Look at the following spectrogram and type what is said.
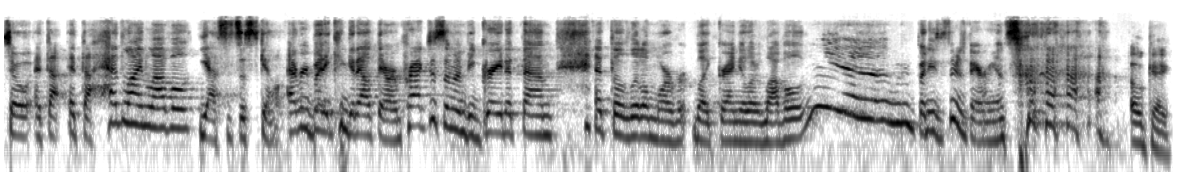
so at the at the headline level, yes, it's a skill. Everybody can get out there and practice them and be great at them. At the little more like granular level, yeah, but there's variance. okay,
